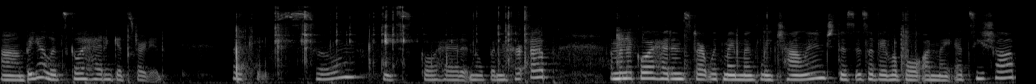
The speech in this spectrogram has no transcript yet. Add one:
Um, but yeah, let's go ahead and get started. Okay, so let's go ahead and open her up. I'm gonna go ahead and start with my monthly challenge. This is available on my Etsy shop.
